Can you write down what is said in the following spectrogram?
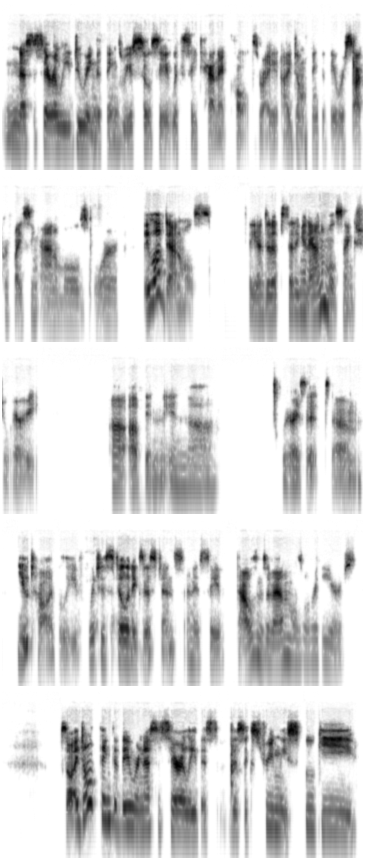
necessarily doing the things we associate with satanic cults, right? I don't think that they were sacrificing animals or they loved animals they ended up setting an animal sanctuary uh, up in in uh, where is it um, Utah, I believe, which is still in existence and has saved thousands of animals over the years. So I don't think that they were necessarily this this extremely spooky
